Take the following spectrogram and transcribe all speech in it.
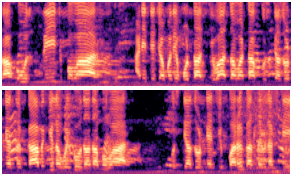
राहुल सेठ पवार आणि त्याच्यामध्ये मोठा शिवाचा वाटा कुस्त्या जोडण्याचं काम केलं वैभव दादा पवार. कुस्त्या जोडण्याची पारख असावी लागते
